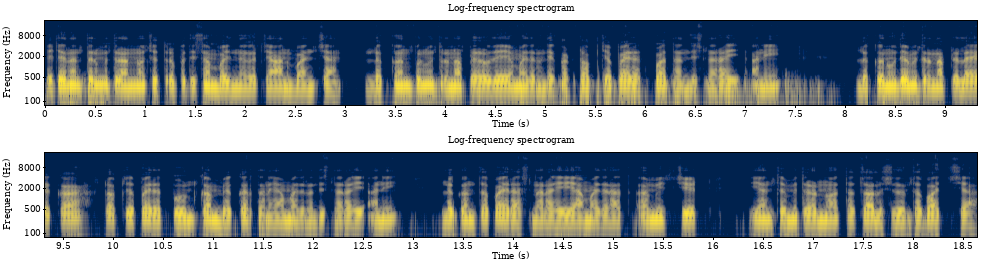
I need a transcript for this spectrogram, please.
त्याच्यानंतर मित्रांनो छत्रपती संभाजीनगरचे आणबान चान लक्कन पण मित्रांनो आपल्याला उद्या या मैदानात एका टॉपच्या पायऱ्यात पाहताना दिसणार आहे. आणि लक्कन उद्या मित्रांनो आपल्याला एका टॉपच्या पायऱ्यात पळून कमबॅक करताना या मैदानात दिसणार आहे. आणि लखनचा पायरा असणार आहे. या मैदानात अमित शेठ यांचा मित्रांनो आता चालू सीझनचा बादशाह.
